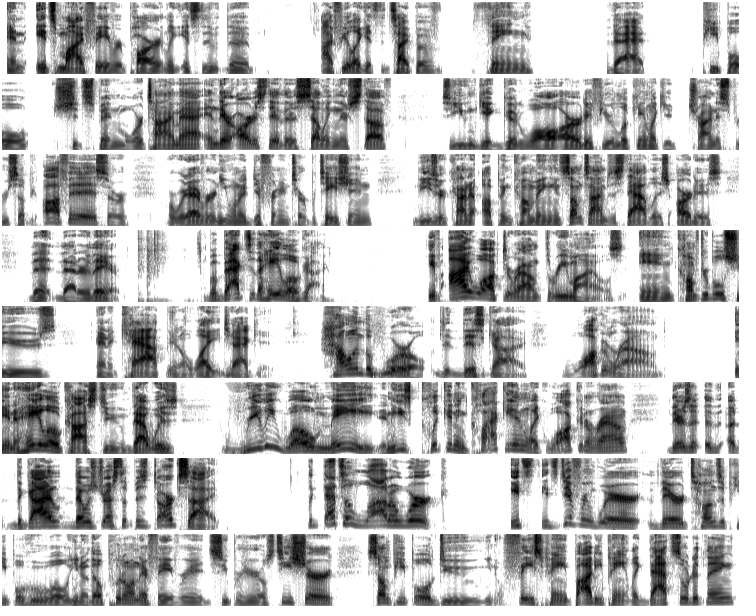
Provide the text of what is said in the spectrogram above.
And it's my favorite part. Like it's the the I feel like it's the type of thing that people should spend more time at. And there are artists there that are selling their stuff. so you can get good wall art if you're looking like you're trying to spruce up your office or or whatever and you want a different interpretation. These are kind of up and coming and sometimes established artists that that are there. But back to the Halo guy. If I walked around 3 miles in comfortable shoes and a cap and a light jacket, how in the world did this guy walk around in a Halo costume that was really well made? And he's clicking and clacking like walking around. There's a, a, a, the guy that was dressed up as Darkseid. Like that's a lot of work. It's it's different where there are tons of people who will you know they'll put on their favorite superheroes t-shirt. Some people do you know face paint body paint like that sort of thing.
